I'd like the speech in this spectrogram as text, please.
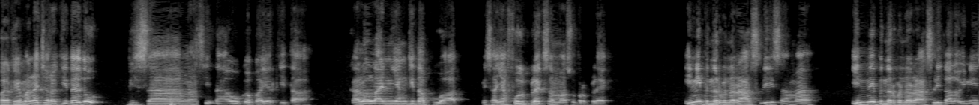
Bagaimana cara kita itu bisa ngasih tahu ke buyer kita kalau line yang kita buat, misalnya full black sama super black, ini benar-benar asli sama ini benar-benar asli kalau ini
